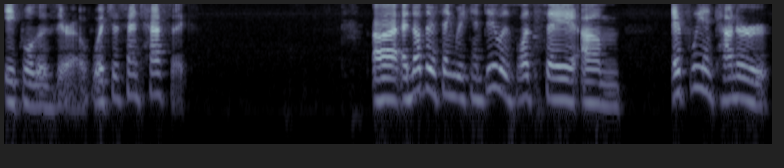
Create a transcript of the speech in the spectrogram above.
equal to 0, which is fantastic. Uh, another thing we can do is let's say um, if we encounter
